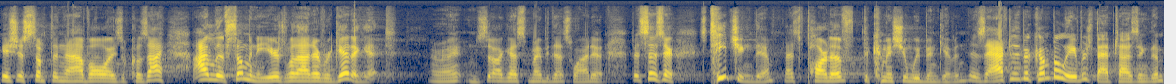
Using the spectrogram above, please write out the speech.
It's just something that I've always, because I, I lived so many years without ever getting it. All right, and so I guess maybe that's why I do it. But it says there, it's teaching them. That's part of the commission we've been given. Is after they become believers, baptizing them,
